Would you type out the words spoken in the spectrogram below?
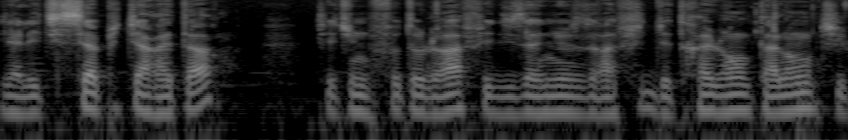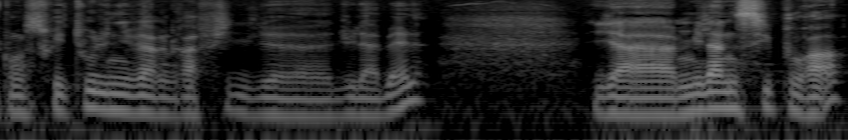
Il y a Laetitia Picaretta, qui est une photographe et designeuse graphique de très grand talent, qui construit tout l'univers graphique de- du label. Il y a Milan Sipura,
